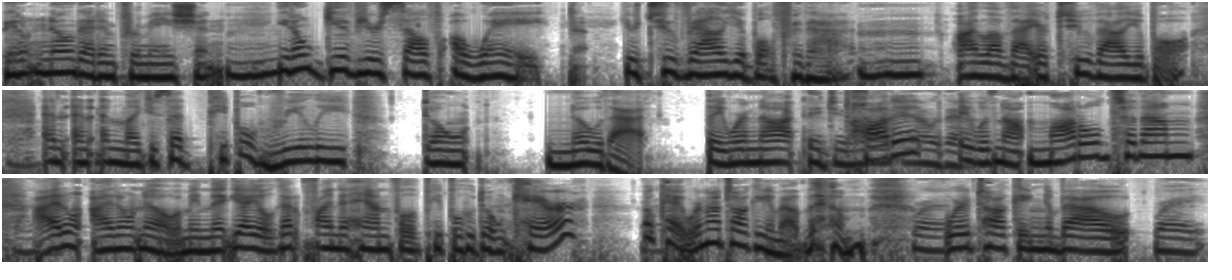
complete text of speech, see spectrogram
They don't know that information. Mm-hmm. You don't give yourself away. You're too valuable for that. Mm-hmm. I love that. You're too valuable. And and and like you said, people really don't know that. They were not They do taught not it. It was not modeled to them. I don't I don't know. I mean, yeah, you'll get find a handful of people who don't care. Okay, we're not talking about them. Right. We're talking about Right.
